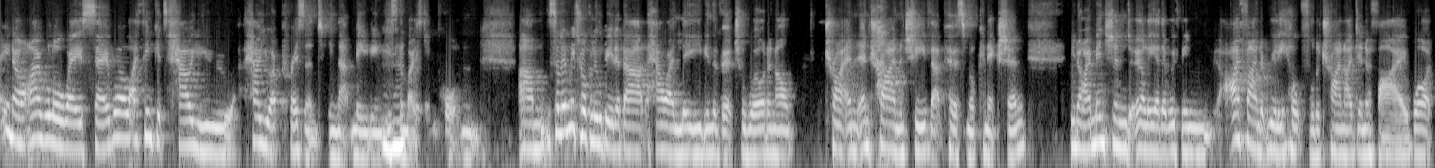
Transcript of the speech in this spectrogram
you know i will always say well i think it's how you how you are present in that meeting mm-hmm. is the mm-hmm. most important um, so let me talk a little bit about how i lead in the virtual world and i'll try and, and try and achieve that personal connection. You know, I mentioned earlier that we've been, I find it really helpful to try and identify what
